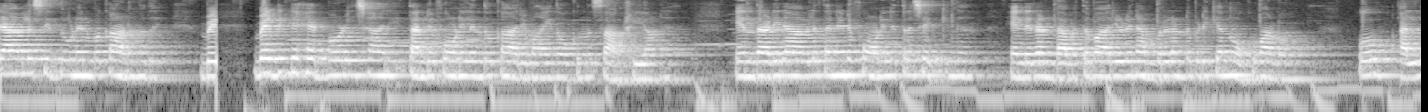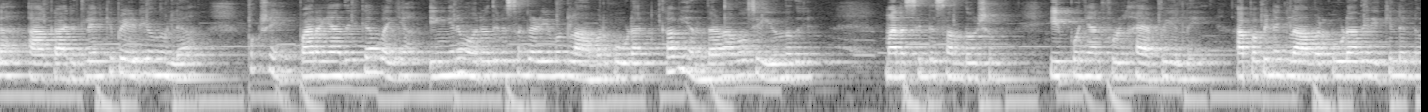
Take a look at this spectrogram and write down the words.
രാവിലെ സിദ്ധു ഉണരുമ്പോൾ കാണുന്നത് ബെഡിന്റെ ഹെഡ് ബോർഡിൽ ചാരി തന്റെ ഫോണിൽ എന്തോ കാര്യമായി നോക്കുന്ന സാക്ഷിയാണ്. എന്താടി രാവിലെ തന്നെ എന്റെ ഫോണിൽ ഇത്ര ചെക്കിങ് എന്റെ രണ്ടാമത്തെ ഭാര്യയുടെ നമ്പർ കണ്ടുപിടിക്കാൻ നോക്കുവാണോ? ഓ അല്ല ആ കാര്യത്തിൽ എനിക്ക് പേടിയൊന്നുമില്ല. പക്ഷേ പറയാതിരിക്കാൻ വയ്യ. ഇങ്ങനെ ഓരോ ദിവസം കഴിയുമ്പോൾ ഗ്ലാമർ കൂടാൻ കവി എന്താണാവോ ചെയ്യുന്നത്? മനസ്സിന്റെ സന്തോഷം ഇപ്പോൾ ഞാൻ ഫുൾ ഹാപ്പി അല്ലേ? അപ്പം പിന്നെ ഗ്ലാമർ കൂടാതെ ഇരിക്കില്ലല്ലോ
